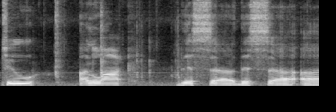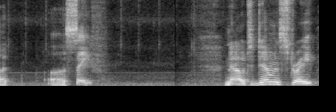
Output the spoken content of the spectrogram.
to unlock this uh, this uh, uh, uh safe. Now to demonstrate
